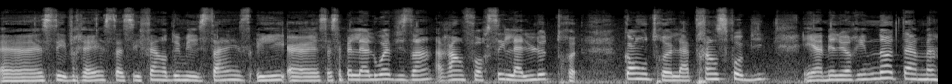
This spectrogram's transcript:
euh, c'est vrai, ça s'est fait en 2016 et euh, ça s'appelle la loi visant à renforcer la lutte contre la transphobie et améliorer notamment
